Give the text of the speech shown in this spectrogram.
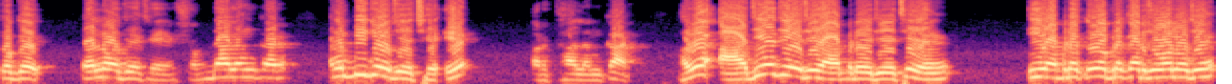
તો કે પહેલો જે છે, શબ્દાલંકાર અને બીજો જે છે, એ અર્થાલંકાર. હવે આજે જે જે આપણે જે છે, એ આપણે કયો પ્રકાર જોવાનો છે?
